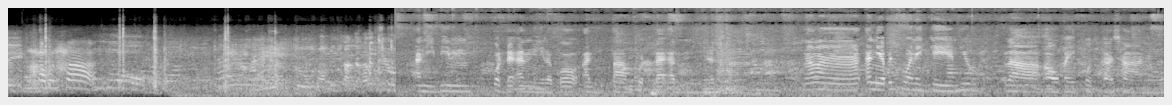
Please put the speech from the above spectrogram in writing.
รี่ขอบคุณค่ะดูน้องมีการจะพัฒนาอันนี้บิมกดได้อันนี้แล้วก็อันนี้ตามกดได้อันนี้นะคะน่ารักอันนี้เป็นตัวในเกมที่เวลาเอาไปกดกาชาเนาะ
